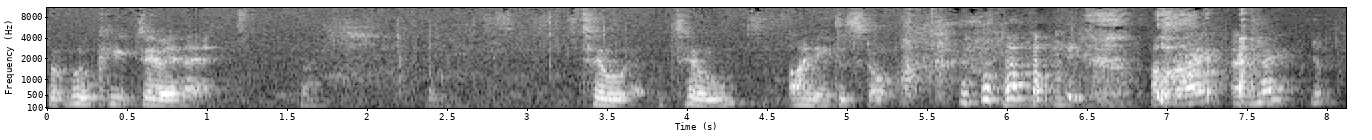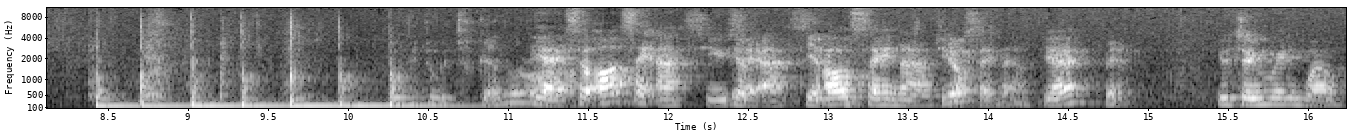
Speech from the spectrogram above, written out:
but we'll keep doing it Right. till till I need to stop. All right? Okay. Do we do it together? Yeah. So I'll say ask. you say ask. yeah. I'll say now, you Yeah. say now. Yeah. Yeah. You're doing really well.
